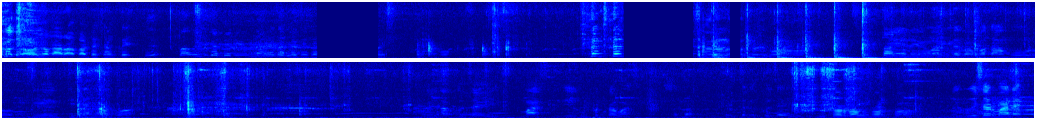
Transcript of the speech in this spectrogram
percaya karo aku ada jangkrik. Mas, ini rumput toh, Mas. Sudah. Sing cek gojek iki. Isor bang, isor kok. Iku isor maneh.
